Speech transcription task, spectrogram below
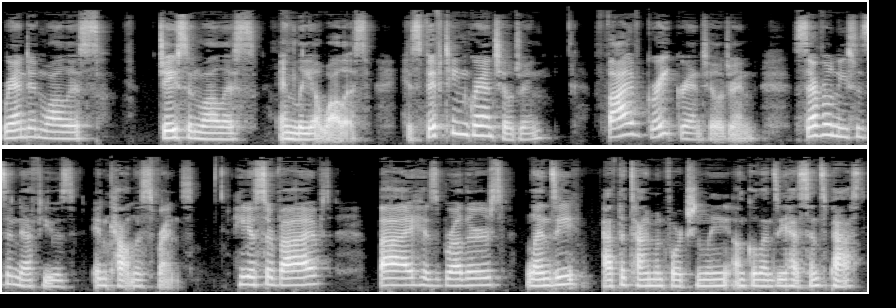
Brandon Wallace, Jason Wallace, and Leah Wallace, his 15 grandchildren, five great grandchildren, several nieces and nephews, and countless friends. He is survived by his brothers, Lindsay, at the time, unfortunately, Uncle Lindsay has since passed,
